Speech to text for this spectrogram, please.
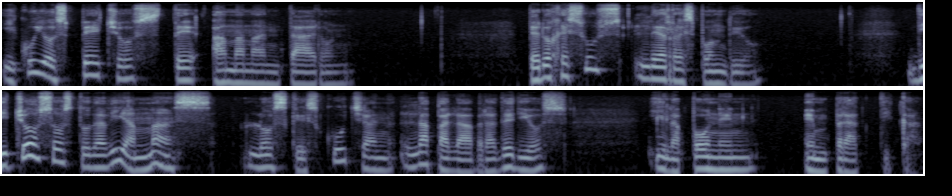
y cuyos pechos te amamantaron. Pero Jesús le respondió, Dichosos todavía más los que escuchan la palabra de Dios y la ponen en práctica.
